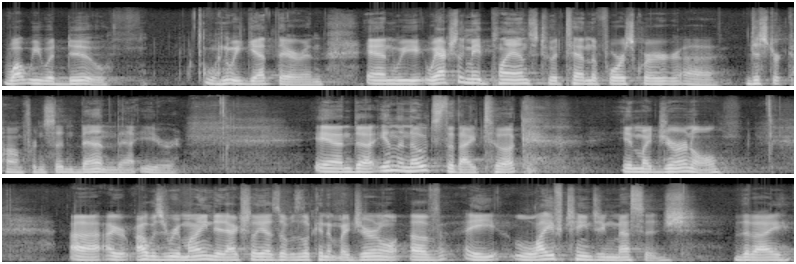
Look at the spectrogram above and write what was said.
what we would do when we get there. And, and we, we actually made plans to attend the Foursquare uh, District Conference in Bend that year. And uh, in the notes that I took in my journal, uh, I, I was reminded, actually, as I was looking at my journal, of a life changing message that I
